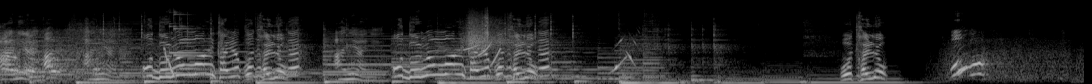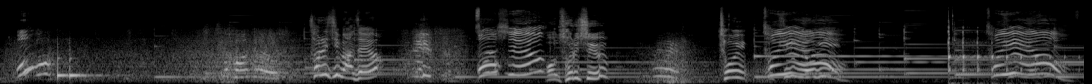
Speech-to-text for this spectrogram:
아니, 아니. 아, 아니, 아니. 어, 놀면 뭐하니 달력 어, 달력. 빠졌는데? 아니, 아니. 어, 놀면 뭐하니 달력 어, 달력. 빠 졌는데? 어, 달력. 서리 씨 맞아요? 서리 씨예요? 어, 서리 씨예요? 저희, 저희예요. 지금 여기. 저희예요.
